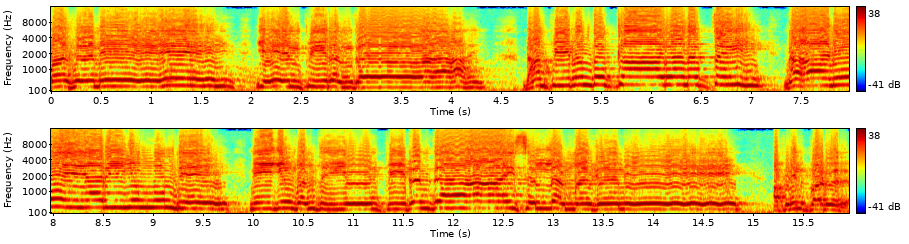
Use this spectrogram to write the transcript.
மகனே ஏன் பிறந்தாய்? நான் பிறந்த காரணத்தை நானே அறியும் முன்னே நீயும் வந்து ஏன் பிறந்தாய் செல்ல மகனே? அப்படின்னு பாடுவாரு.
